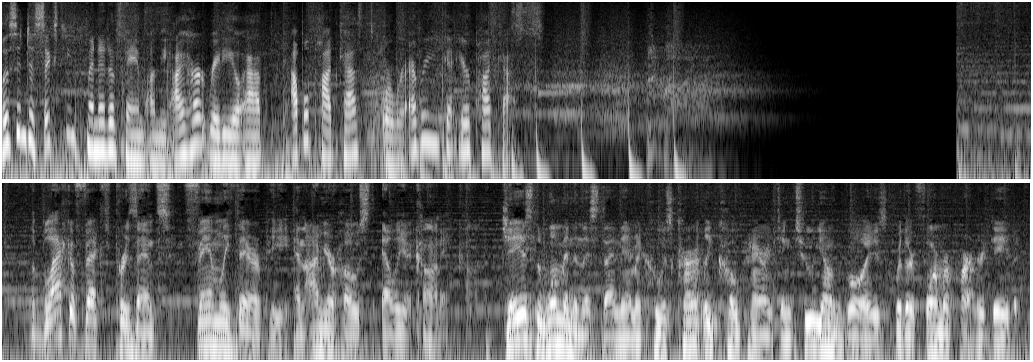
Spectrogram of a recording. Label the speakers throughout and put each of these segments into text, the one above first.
Speaker 1: Listen to 16th Minute of Fame on the iHeartRadio app, Apple Podcasts, or wherever you get your podcasts.
Speaker 2: The Black Effect presents Family Therapy, and I'm your host, Elliott Connie. Jay is the woman in this dynamic who is currently co parenting two young boys with her former partner, David.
